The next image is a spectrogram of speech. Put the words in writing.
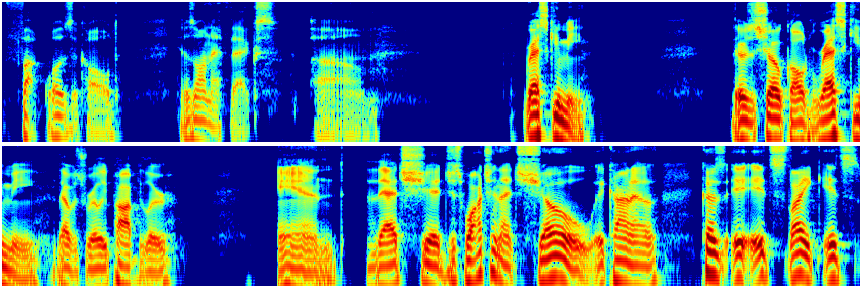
fuck, what was it called? It was on FX. Um, Rescue Me. There was a show called Rescue Me that was really popular. And that shit, just watching that show, it kind of, because it, it's like, it's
